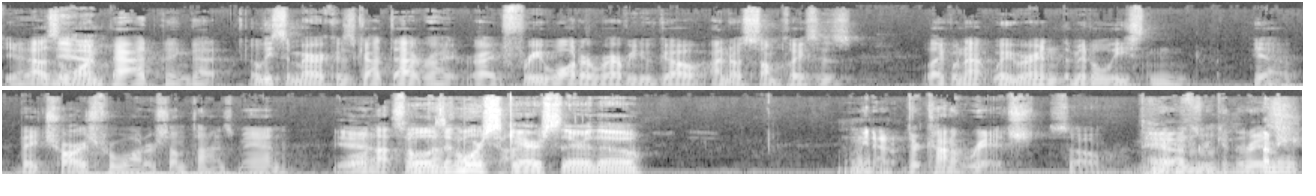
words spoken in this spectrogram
Yeah, that was the Yeah. one bad thing that at least America's got that right, right? Free water wherever you go. I know some places, like when I, we were in the Middle East, and yeah, they charge for water sometimes, man. Yeah. Well, not sometimes. Well, is it more the scarce there though? I mean, I don't, they're kind of rich, so I mean, Yeah. it is what Freaking rich. I mean,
